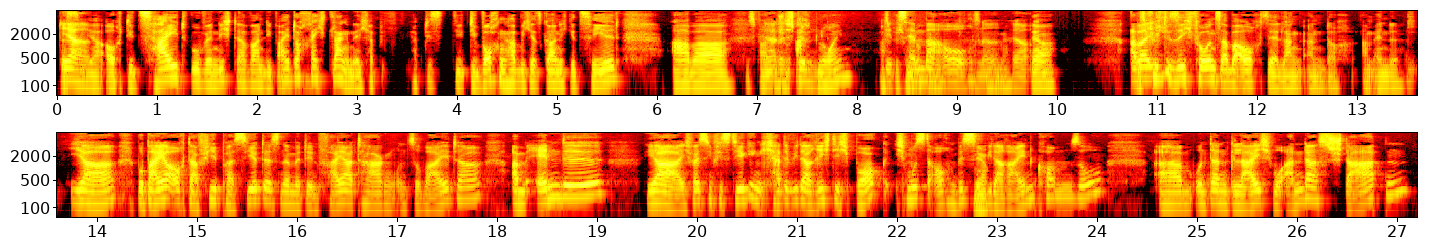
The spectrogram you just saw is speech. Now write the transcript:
dass Ja. ihr auch die Zeit, wo wir nicht da waren, die war ja doch recht lang. Ne? Ich habe hab die, die Wochen habe ich jetzt gar nicht gezählt, aber es waren Ja, schon acht, stimmt. neun. Ach, bestimmt Dezember auch, ne? Ja. ja. Aber es fühlte ich, sich für uns aber auch sehr lang an, doch am Ende. Ja, wobei ja auch da viel passiert ist, ne, mit den Feiertagen und so weiter. Am Ende, ja, ich weiß nicht, wie es dir ging. Ich hatte wieder richtig Bock. Ich musste auch ein bisschen Ja. wieder reinkommen, so. Ähm, und dann gleich woanders starten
